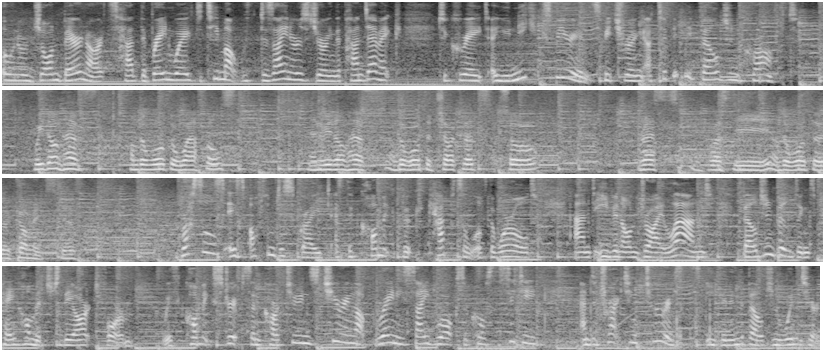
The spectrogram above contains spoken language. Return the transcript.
Owner John Bernards had the brainwave to team up with designers during the pandemic to create a unique experience featuring a typically Belgian craft. We don't have underwater waffles and we don't have underwater chocolates, so rest it was the underwater comics, yes. Brussels is often described as the comic book capital of the world, and even on dry land, Belgian buildings pay homage to the art form, with comic strips and cartoons cheering up rainy sidewalks across the city and attracting tourists even in the Belgian winter.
